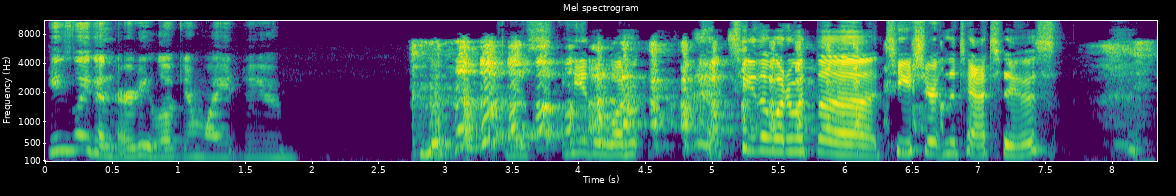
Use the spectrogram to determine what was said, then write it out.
He's like a nerdy looking white dude. Is he the one? Is he the one with the t-shirt and the tattoos? He's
